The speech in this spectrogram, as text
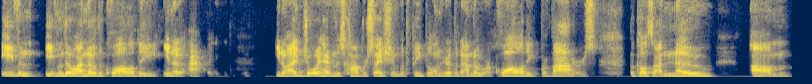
even even though I know the quality, you know, I you know, I enjoy having this conversation with people on here that I know are quality providers because I know um,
